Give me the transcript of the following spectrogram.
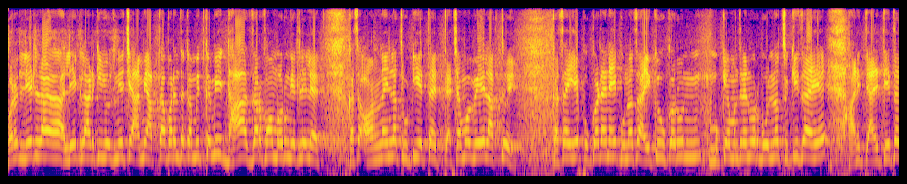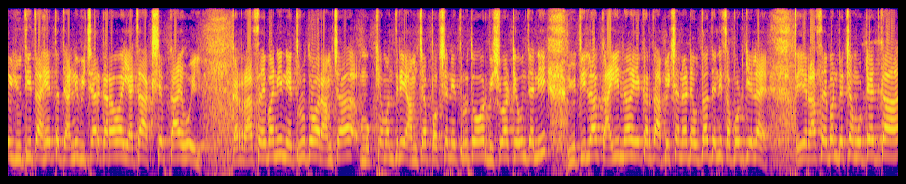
परत लेट ला लेख लाडकी योजनेचे आम्ही आत्तापर्यंत कमीत कमी दहा हजार फॉर्म भरून घेतलेले आहेत. कसं ऑनलाईनला त्रुटी येत आहेत त्याच्यामुळे वेळ लागतोय. कसं आहे हे फुकट आहे ना हे कुणाचं ऐकू करून मुख्यमंत्र्यांवर बोलणं चुकीचं आहे आणि त्या ते तर युतीत आहेत तर त्यांनी विचार करावा याचा आक्षेप काय होईल? कारण राजसाहेबांनी नेतृत्वावर आमच्या मुख्यमंत्री आमच्या पक्ष नेतृत्वावर विश्वास ठेवून त्यांनी युतीला काही न हे करता अपेक्षा न ठेवता त्यांनी सपोर्ट केला आहे तर हे राजसाहेबांपेक्षा मोठे आहेत का?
